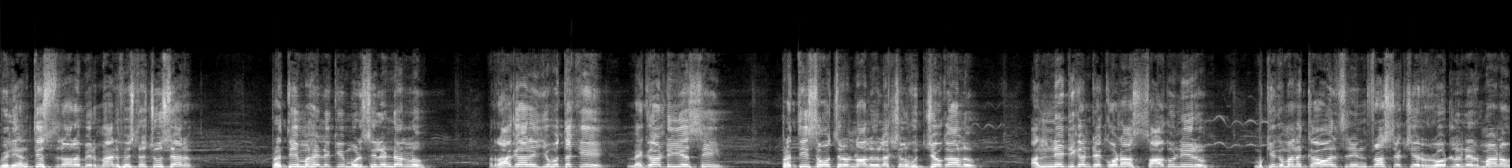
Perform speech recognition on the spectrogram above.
వీళ్ళు ఎంత ఇస్తున్నారో మీరు మేనిఫెస్టో చూశారు. ప్రతి మహిళకి మూడు సిలిండర్లు రాగానే యువతకి మెగా డిఎస్సి ప్రతి సంవత్సరం నాలుగు లక్షల ఉద్యోగాలు అన్నిటికంటే కూడా సాగునీరు ముఖ్యంగా మనకు కావాల్సిన ఇన్ఫ్రాస్ట్రక్చర్ రోడ్ల నిర్మాణం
